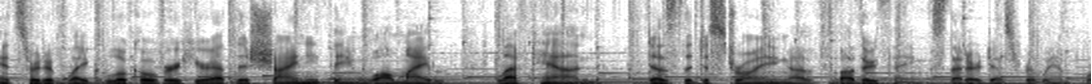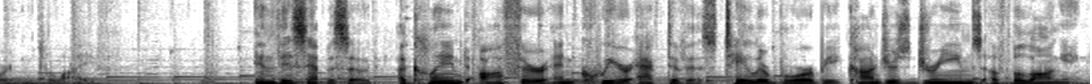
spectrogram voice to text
It's sort of like look over here at this shiny thing while my left hand does the destroying of other things that are desperately important to life. In this episode, acclaimed author and queer activist Taylor Brorby conjures dreams of belonging.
